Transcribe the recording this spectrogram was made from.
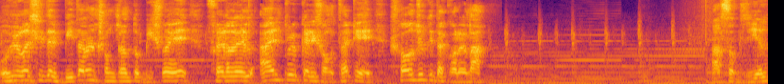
অভিবাসীদের বিতরণ সংক্রান্ত বিষয়ে ফেডারেল আইন প্রয়োগকারী সংস্থাকে সহযোগিতা করে না। Asad real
